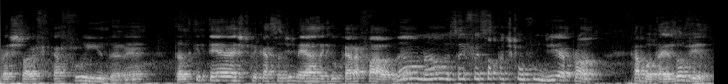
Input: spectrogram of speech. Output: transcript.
a história ficar fluida, né? Tanto que tem a explicação de merda que o cara fala: Não, não, isso aí foi só para te confundir, é pronto. Acabou, tá resolvido.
